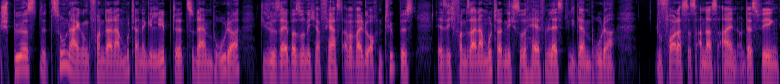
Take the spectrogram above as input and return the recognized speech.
spürst eine Zuneigung von deiner Mutter, eine gelebte, zu deinem Bruder, die du selber so nicht erfährst, aber weil du auch ein Typ bist, der sich von seiner Mutter nicht so helfen lässt wie dein Bruder. Du forderst es anders ein und deswegen.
